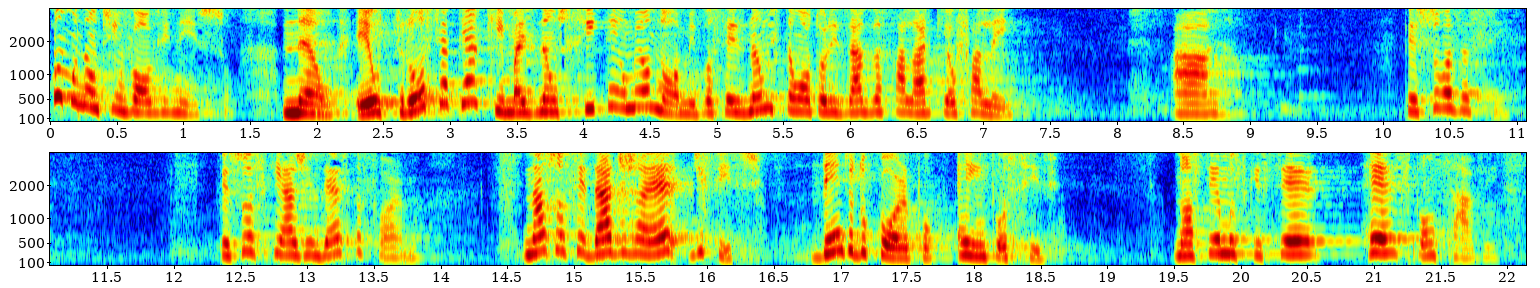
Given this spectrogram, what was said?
Como não te envolve nisso? Não, eu trouxe até aqui, mas não citem o meu nome. Vocês não estão autorizados a falar que eu falei. Ah, não. Pessoas assim. Pessoas que agem desta forma. Na sociedade já é difícil. Dentro do corpo é impossível. Nós temos que ser responsáveis.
